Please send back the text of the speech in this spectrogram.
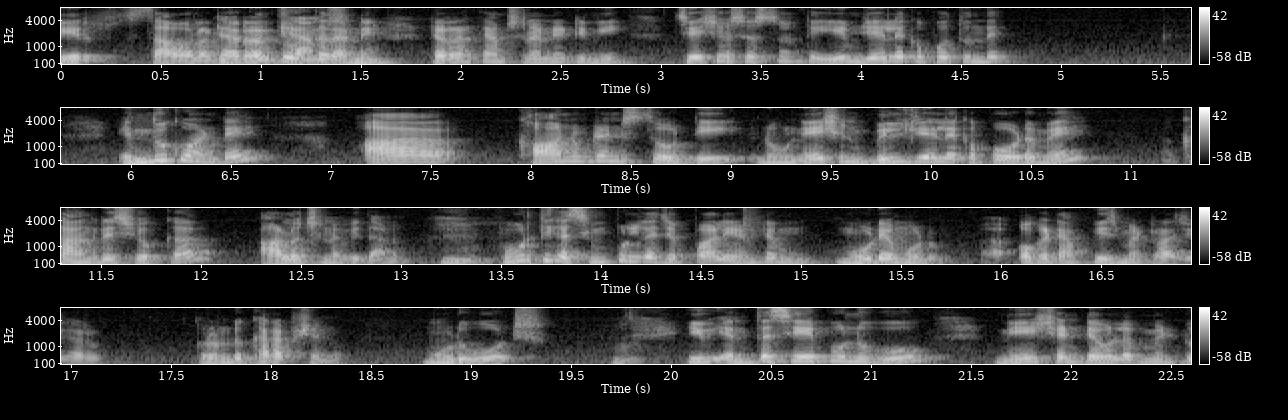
ఎయిర్ స్థావాలని Terror ప్రతి camps ఒక్కదాన్ని ని. టెర్రర్ క్యాంప్స్ అన్నిటిని చేసేసి వస్తుంటే ఏం చేయలేకపోతుంది ఎందుకు అంటే ఆ కాన్ఫిడెన్స్ తోటి నువ్వు నేషన్ బిల్డ్ చేయలేకపోవడమే కాంగ్రెస్ యొక్క ఆలోచన విధానం. పూర్తిగా సింపుల్గా చెప్పాలి అంటే మూడే మూడు. ఒకటి అప్పీజ్మెంట్ రాజు గారు రెండు కరప్షన్ మూడు ఓట్స్. ఇవి ఎంతసేపు నువ్వు నేషన్ డెవలప్మెంట్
